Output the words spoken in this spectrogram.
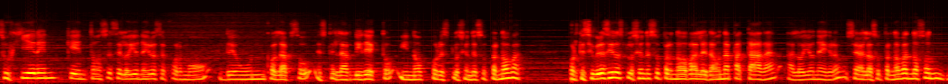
sugieren que entonces el hoyo negro se formó de un colapso estelar directo y no por explosión de supernova. Porque si hubiera sido explosión de supernova le da una patada al hoyo negro. O sea, las supernovas no son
